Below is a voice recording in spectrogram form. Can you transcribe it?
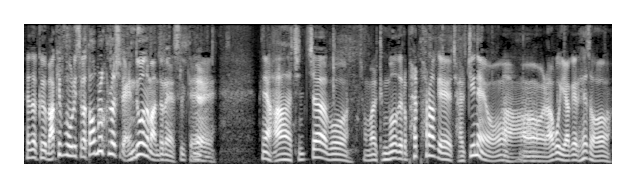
그래서 그 마키프 모리스가 더블 클러치로 and one을 만들어냈을 때 네. 그냥 아 진짜 뭐 정말 등번호대로 팔팔하게 잘 뛰네요. 아. 어 라고 이야기를 해서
